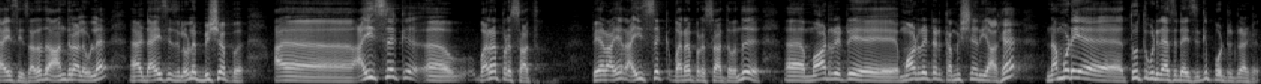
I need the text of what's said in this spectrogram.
டயசிஸ் அதாவது ஆந்திராவில் உள்ள டயசிஸில் உள்ள பிஷப் ஐசக் வரப்பிரசாத். பேராயர் ஐசக் வரப்பிரசாத்தை வந்து மாடரேட்டு மாடரேட்டர் கமிஷனரியாக நம்முடைய தூத்துக்குடி நேசடைஸுக்கு போட்டிருக்கிறார்கள்.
